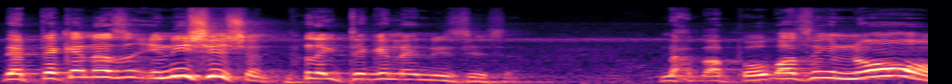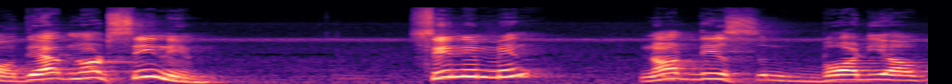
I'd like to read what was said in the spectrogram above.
They are taken as initiation, like taken an initiation. But Prabhupada saying, no, they have not seen him. Seen him mean not this body of,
